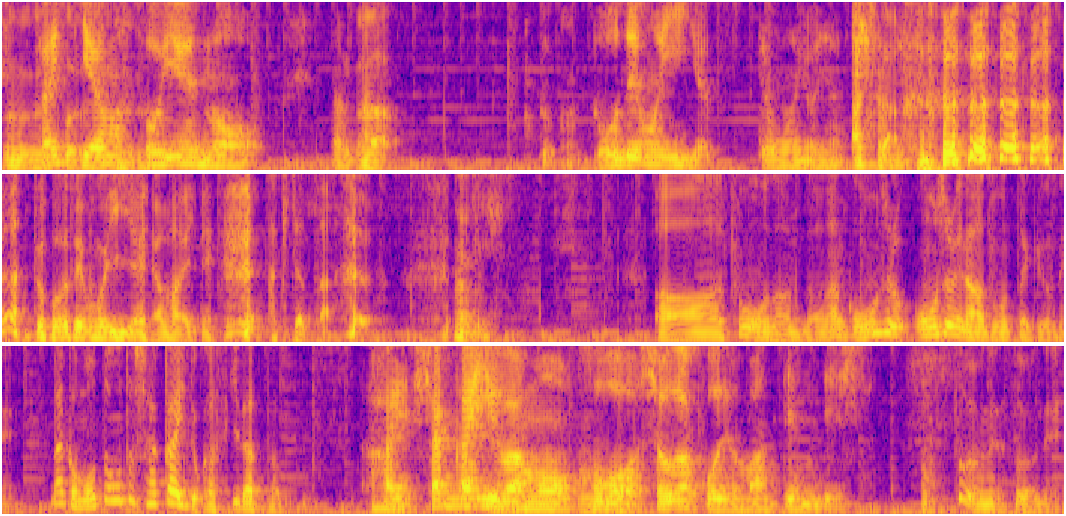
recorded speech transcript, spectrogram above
うんうん最近はまあうそういうのをなんか、どどうでもいいやって思うようになってきたんですよ。ん どうでもいいややばいね。飽きちゃった。はい。ああそうなんだ。なんか面白い面白いなと思ったけどね。なんかもともと社会とか好きだったの？はい、社会はもうほぼ小学校でも満点でした。そうよねそうよね。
